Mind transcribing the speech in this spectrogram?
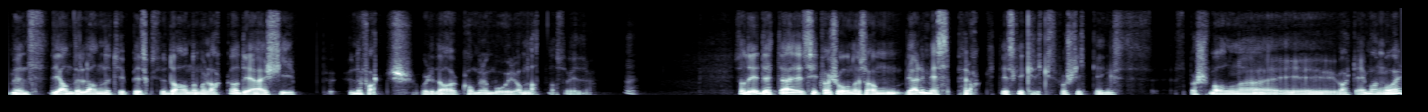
Mens de andre landene, typisk Sudan og Malakka, det er skip under fart, hvor de da kommer om bord om natten osv. Så, videre. mm. så det, dette er situasjoner som Det er de mest praktiske krigsforsikringsspørsmålene i hvert i mange år.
